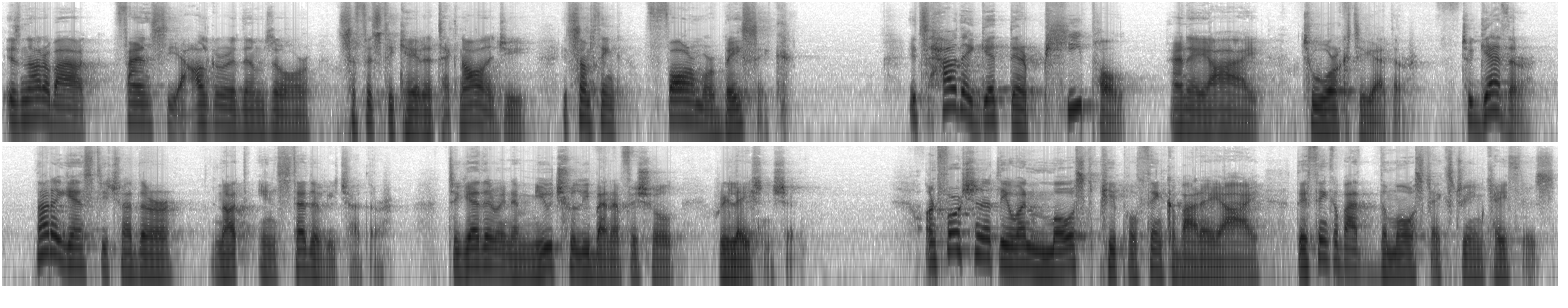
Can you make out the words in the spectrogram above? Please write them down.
is not about fancy algorithms or sophisticated technology, it's something far more basic. It's how they get their people and AI to work together. Together, not against each other, not instead of each other. Together in a mutually beneficial relationship. Unfortunately, when most people think about AI, they think about the most extreme cases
